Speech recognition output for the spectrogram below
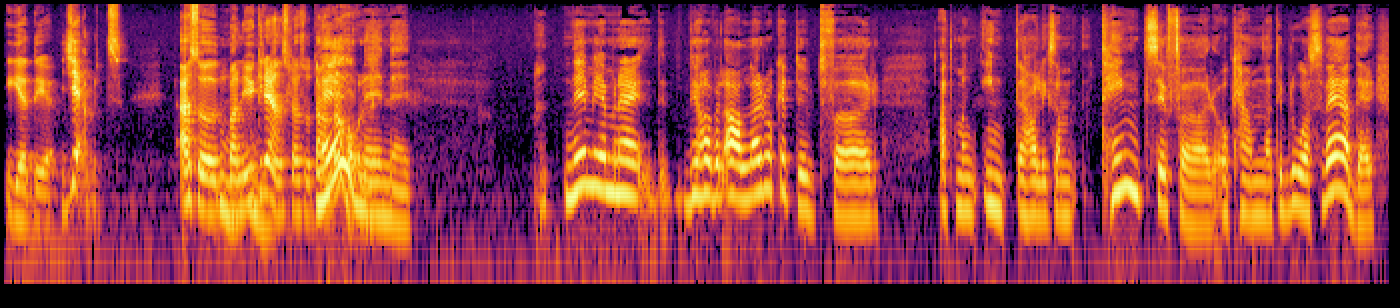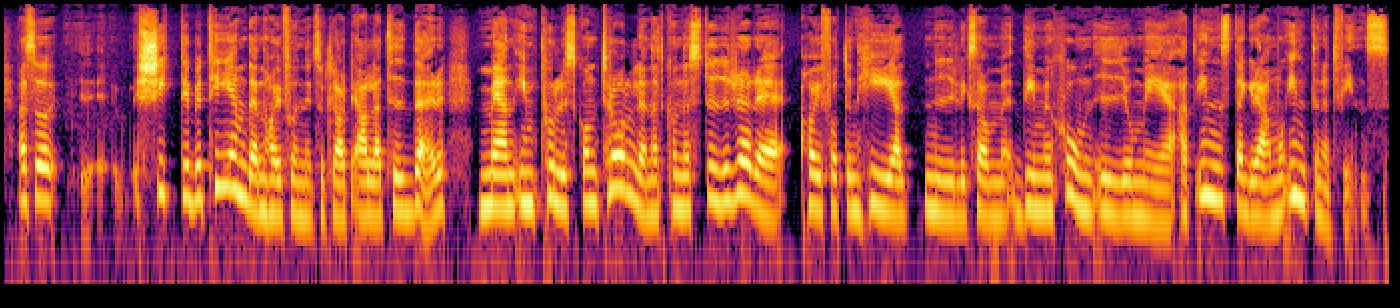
är det jämt. Alltså man är ju gränslös åt alla nej, håll. nej, nej. Nej, men jag menar, vi har väl alla råkat ut för att man inte har liksom tänkt sig för och hamnat i blåsväder. Alltså, shitty-beteenden har ju funnits såklart i alla tider, men impulskontrollen, att kunna styra det, har ju fått en helt ny liksom, dimension i och med att Instagram och internet finns.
